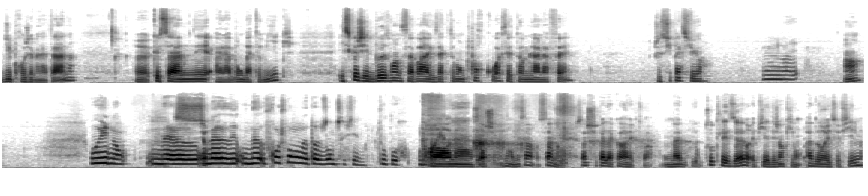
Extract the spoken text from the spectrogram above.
du projet Manhattan, que ça a amené à la bombe atomique. Est-ce que j'ai besoin de savoir exactement pourquoi cet homme-là l'a fait? Je suis pas sûr. Ouais. Hein? Oui, non. Euh, on a, franchement, on n'a pas besoin de ce film, tout court. Oh non, ça, je, non, mais ça, ça, non, ça, je suis pas d'accord avec toi. On a toutes les œuvres, et puis il y a des gens qui vont adorer ce film.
